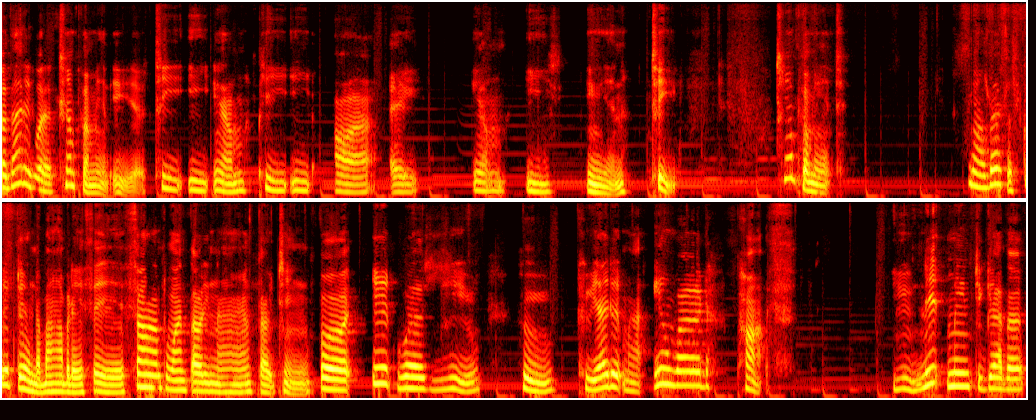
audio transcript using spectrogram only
So that is what a temperament is. T E M P E R A M E N T. Temperament. Now, there's a scripture in the Bible that says, Psalms 139 13, For it was you who created my inward parts. You knit me together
